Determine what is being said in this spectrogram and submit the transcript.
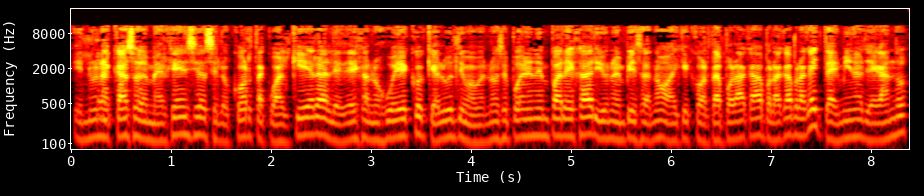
en un caso de emergencia se lo corta cualquiera, le dejan los huecos que al último no se pueden emparejar y uno empieza, no, hay que cortar por acá, por acá, por acá y termina llegando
